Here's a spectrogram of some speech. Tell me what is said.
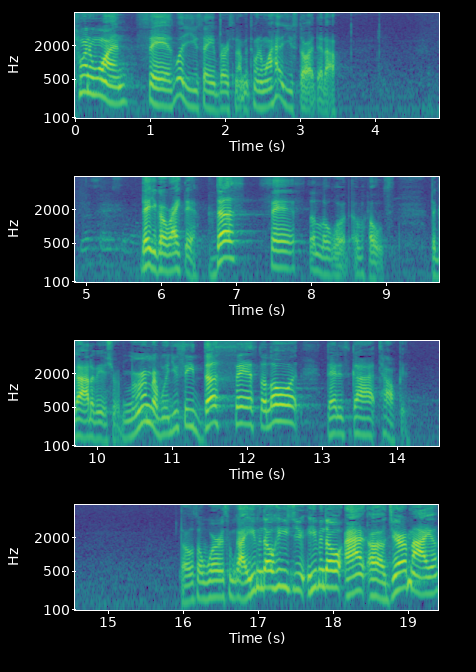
21 says, what did you say, verse number 21? How did you start that off? There you go, right there. Thus says the Lord of hosts, the God of Israel. Remember, when you see thus says the Lord, that is God talking. Those are words from God. Even though he's, even though I, uh, Jeremiah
